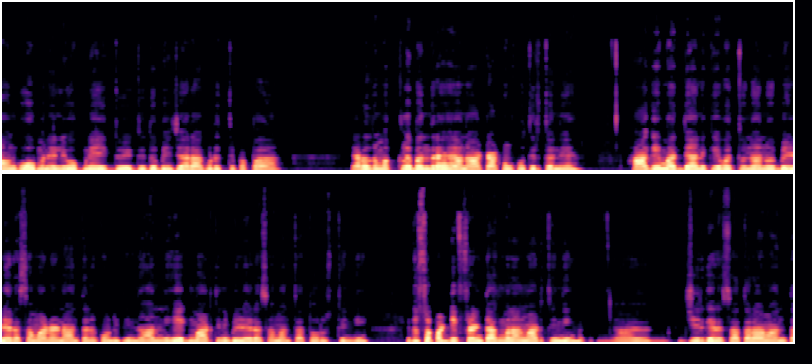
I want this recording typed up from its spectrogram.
ಅವನಿಗೂ ಮನೇಲಿ ಒಬ್ಬನೇ ಇದ್ದು ಇದ್ದಿದ್ದು ಬೇಜಾರಾಗ್ಬಿಡುತ್ತೆ ಪಾಪ. ಯಾರಾದರೂ ಮಕ್ಕಳು ಬಂದರೆ ಅವನು ಆಟ ಆಡ್ಕೊಂಡು ಕೂತಿರ್ತಾನೆ. ಹಾಗೆ ಮಧ್ಯಾಹ್ನಕ್ಕೆ ಇವತ್ತು ನಾನು ಬೇಳೆ ರಸ ಮಾಡೋಣ ಅಂತ ಅಂದ್ಕೊಂಡಿದ್ದೀನಿ ನಾನು ಹೇಗೆ ಮಾಡ್ತೀನಿ ಬೇಳೆ ರಸಮ್ ಅಂತ ತೋರಿಸ್ತೀನಿ. ಇದು ಸ್ವಲ್ಪ ಡಿಫ್ರೆಂಟಾಗಿ ನಾನು ಮಾಡ್ತೀನಿ. ಜೀರಿಗೆ ರಸ ಥರ ಅಂತ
